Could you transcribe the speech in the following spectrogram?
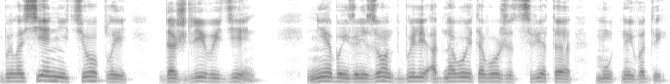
Был осенний, теплый, дождливый день. Небо и горизонт были одного и того же цвета мутной воды.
